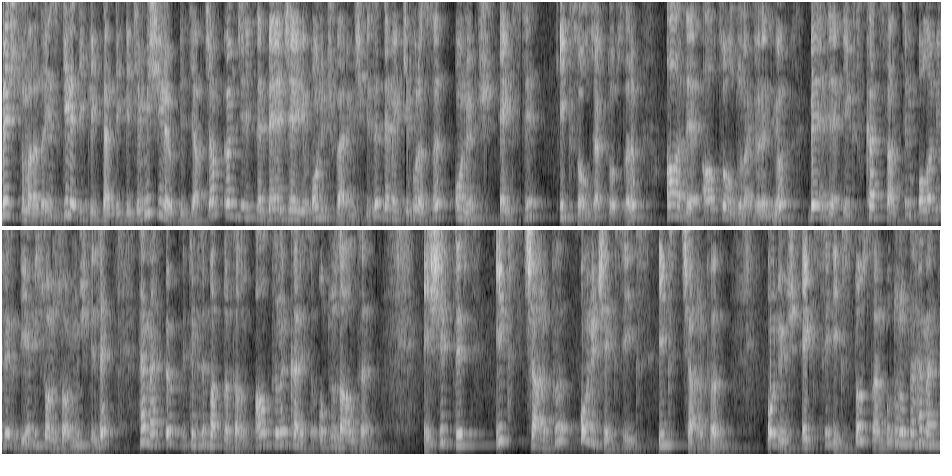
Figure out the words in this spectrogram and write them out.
5 numaradayız. Yine diklikten diklik inmiş. Yine öklit yapacağım. Öncelikle BC'yi 13 vermiş bize. Demek ki burası 13 eksi x olacak dostlarım. AD 6 olduğuna göre diyor BD x kaç santim olabilir diye bir soru sormuş bize. Hemen öklitimizi patlatalım. 6'nın karesi 36 eşittir x çarpı 13 eksi x. x çarpı 13 eksi x. Dostlar bu durumda hemen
